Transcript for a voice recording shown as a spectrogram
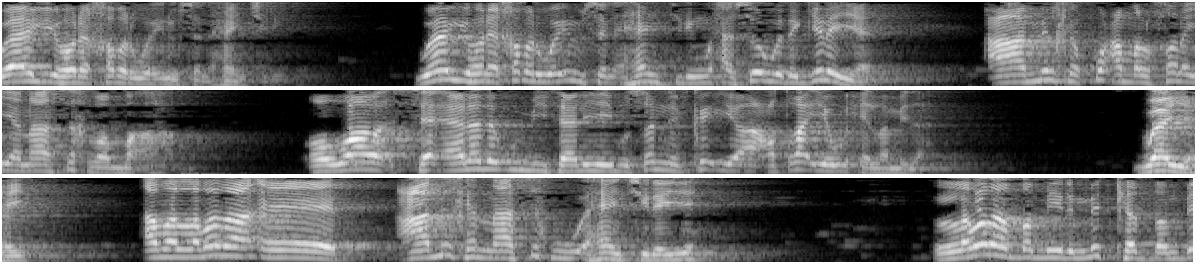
waagii hore khabar waa inuusan ahaan jirin. Waagii hore khabar waa inuusan ahaan jirin waxaa soo wada gelayaa caamilka ku camalfalaya naasikhba ma aha oo waa sa'aalada uu miaaliyey musanifka iyo actaa iyo wixii la mid ah waa yahay. Ama labada caamilka naasikh wuu ahaan jiraye labada damiir midka dambe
